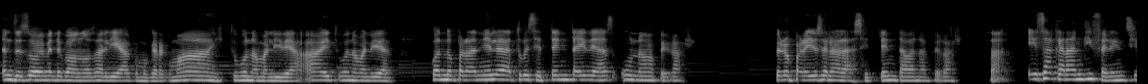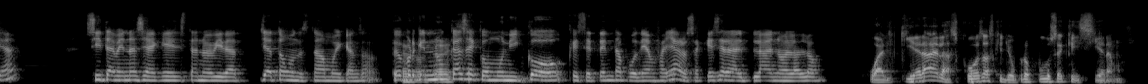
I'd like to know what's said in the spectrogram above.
Entonces, obviamente, cuando no salía, como que era como, ay, tuve una mala idea, ay, tuve una mala idea. Cuando para Daniel era, tuve 70 ideas, una va a pegar pero para ellos era las 70 van a pegar. O sea, esa gran diferencia sí también hacía que esta novedad ya todo el mundo estaba muy cansado, pero porque nunca se comunicó que 70 podían fallar, o sea, que ese era el plan o la lo. Cualquiera de las cosas que yo propuse que hiciéramos,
